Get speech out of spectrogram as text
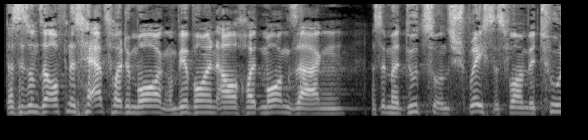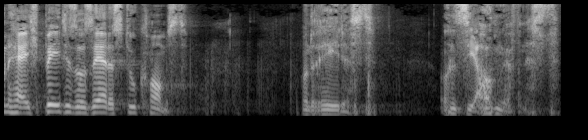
das ist unser offenes Herz heute Morgen. Und wir wollen auch heute Morgen sagen, was immer du zu uns sprichst, das wollen wir tun. Herr, ich bete so sehr, dass du kommst und redest uns die Augen öffnest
